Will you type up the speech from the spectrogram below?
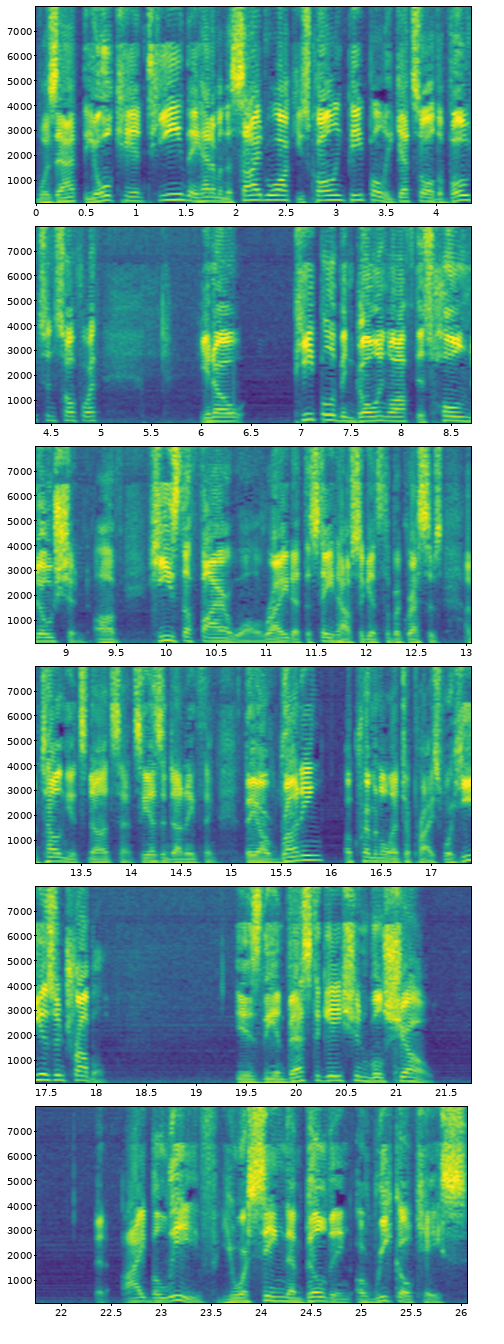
was at the old canteen. They had him on the sidewalk. He's calling people. He gets all the votes and so forth. You know, people have been going off this whole notion of he's the firewall, right, at the state house against the progressives. I'm telling you, it's nonsense. He hasn't done anything. They are running a criminal enterprise. Where he is in trouble is the investigation will show that I believe you are seeing them building a RICO case.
